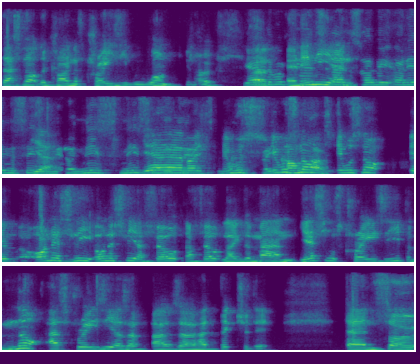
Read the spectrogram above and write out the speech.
that's not the kind of crazy we want, you know. Yeah, um, there were and in the end, early, early in the season, yeah, you know, Nice, Nice. Yeah, but it, it was it was not it was not. It, honestly, honestly, I felt I felt like the man. Yes, it was crazy, but not as crazy as I as I had pictured it. And so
